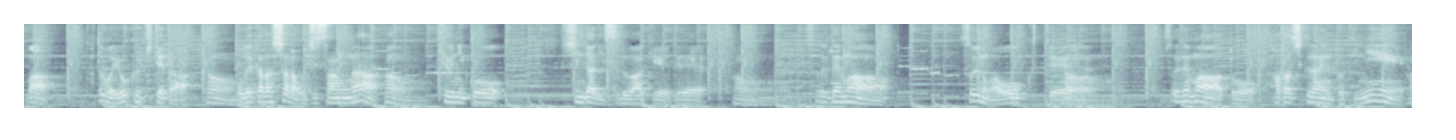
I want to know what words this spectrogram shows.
うまあ例えばよく来てたうん。俺からしたらおじさんが急にこう死んだりするわけでそれでまあそういうのが多くて、それでまああと二十歳くらいの時に、うん。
